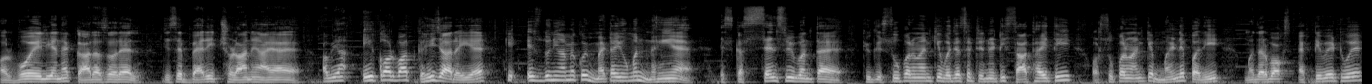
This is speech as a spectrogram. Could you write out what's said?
और वो एलियन है काराजोरेल जिसे बैरी छुड़ाने आया है। अब यहाँ एक और बात कही जा रही है कि इस दुनिया में कोई मेटा ह्यूमन नहीं है। इसका सेंस भी बनता है, क्योंकि सुपरमैन की वजह से ट्रिनिटी साथ आई थी और सुपरमैन के मरने पर ही मदर बॉक्स एक्टिवेट हुए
